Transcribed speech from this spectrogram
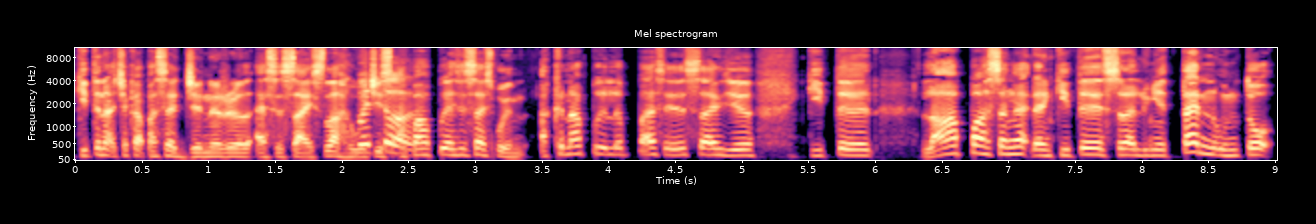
kita nak cakap pasal general exercise lah which is Betul. apa-apa exercise pun. Ah, Kenapa lepas exercise je kita lapar sangat dan kita selalunya tend untuk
